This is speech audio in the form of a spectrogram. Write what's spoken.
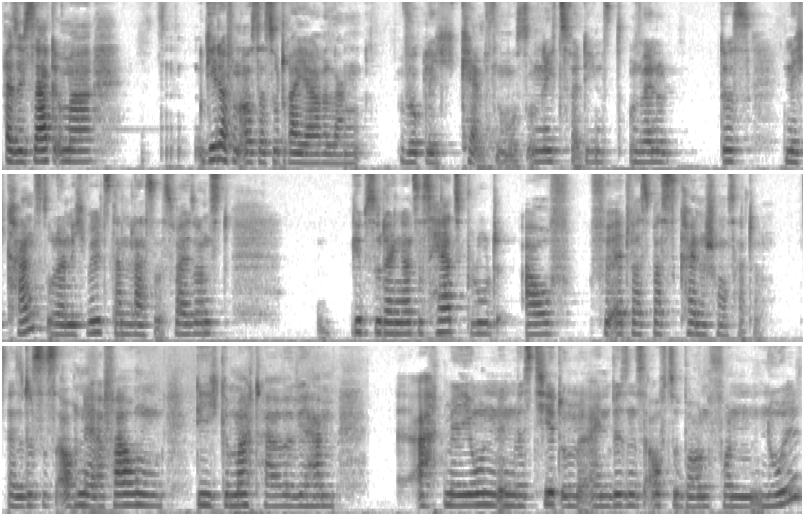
Also ich sage immer, geh davon aus, dass du drei Jahre lang wirklich kämpfen musst und nichts verdienst. Und wenn du das nicht kannst oder nicht willst, dann lass es, weil sonst gibst du dein ganzes Herzblut auf für etwas, was keine Chance hatte. Also das ist auch eine Erfahrung, die ich gemacht habe. Wir haben acht Millionen investiert, um ein Business aufzubauen von null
